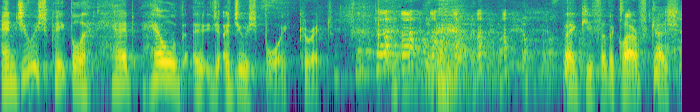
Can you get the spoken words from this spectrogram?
And Jewish people had held a, a Jewish boy, correct. Thank you for the clarification.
